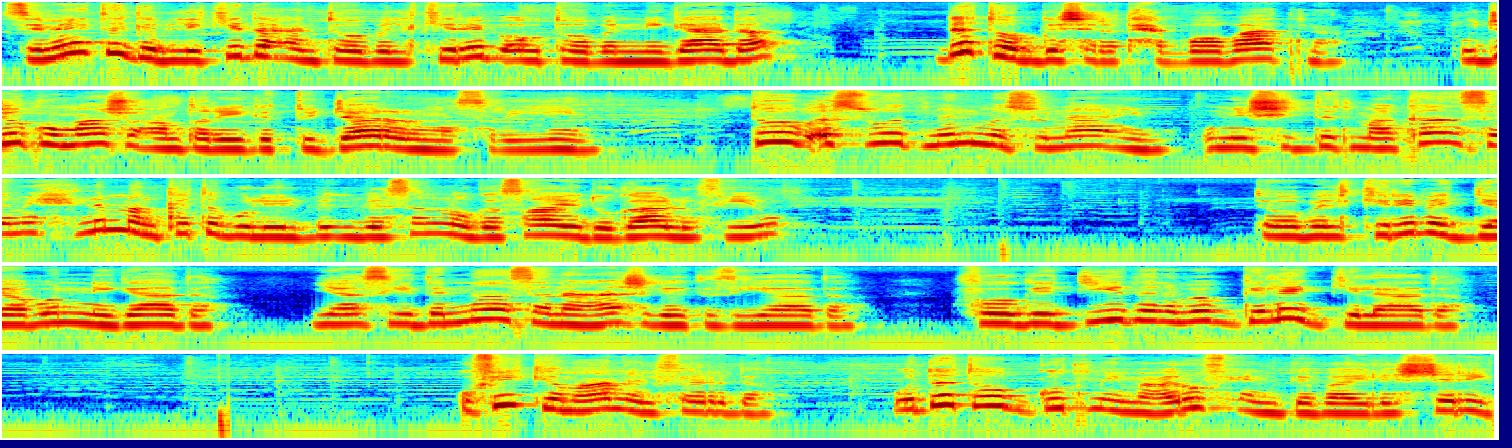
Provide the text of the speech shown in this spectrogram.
سمعت قبل كده عن توب الكرب أو توب النقادة؟ ده توب قشرة حبوباتنا وجا قماشه عن طريق التجار المصريين. توب أسود ملمسه ناعم ومن شدة ما كان سمح لما كتبوا للبسنه قصايد وقالوا فيه. توب الكرب جابوا النقادة يا سيد الناس أنا عاشقك زيادة فوق الجيد أنا ببقى لك قلادة. وفي كمان الفردة وده توب قطني معروف عند قبايل الشرق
